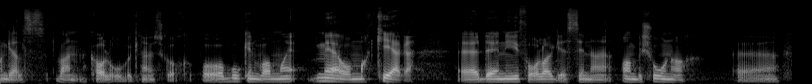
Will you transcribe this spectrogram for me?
Angels venn Karl Ove Knausgård. Og boken var med, å markere eh, det nye forlaget sine ambisjoner, eh,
